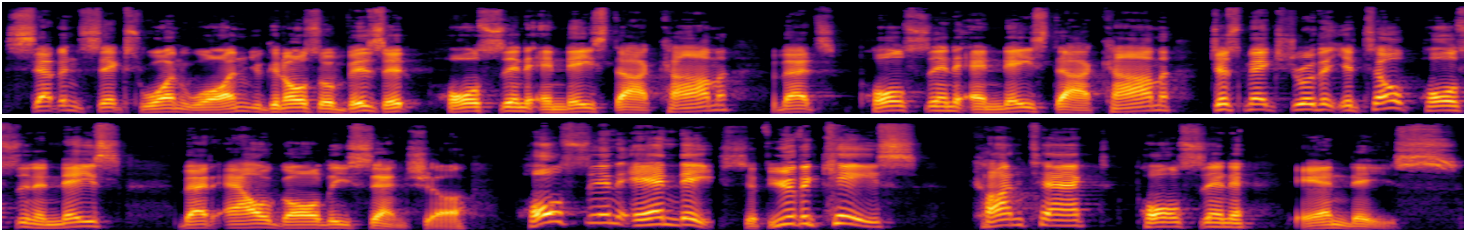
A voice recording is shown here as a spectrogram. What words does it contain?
7611. You can also visit paulsonandnace.com. That's paulsonandnace.com. Just make sure that you tell Paulson and Nace that Al Galdi sent you. Paulson and Nace. If you're the case, contact Paulson and Nace.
